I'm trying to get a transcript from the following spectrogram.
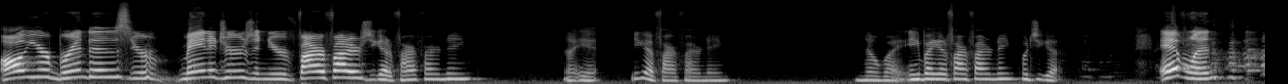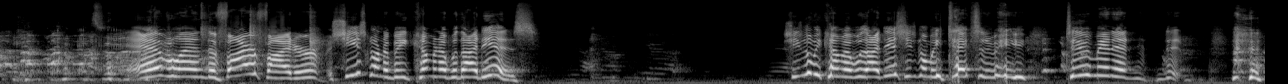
All your Brendas, your managers, and your firefighters. You got a firefighter name? Not yet. You got a firefighter name? Nobody. Anybody got a firefighter name? What you got? Evelyn. Evelyn, the firefighter, she's going to be coming up with ideas. She's going to be coming up with ideas. She's going to be texting me two minute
